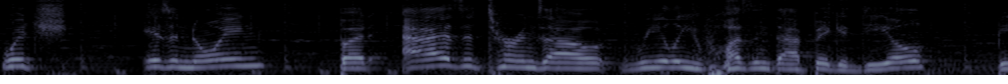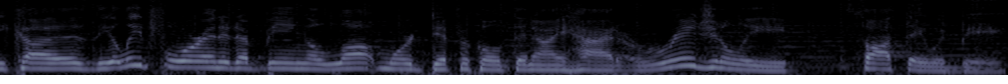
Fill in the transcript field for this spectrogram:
which is annoying, but as it turns out, really wasn't that big a deal because the Elite Four ended up being a lot more difficult than I had originally thought they would be.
